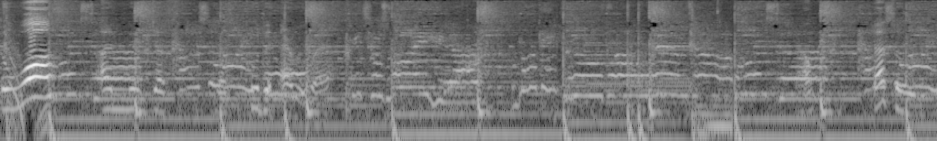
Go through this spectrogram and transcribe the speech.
the walls, I need just, just put it everywhere. Yep, that's a really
